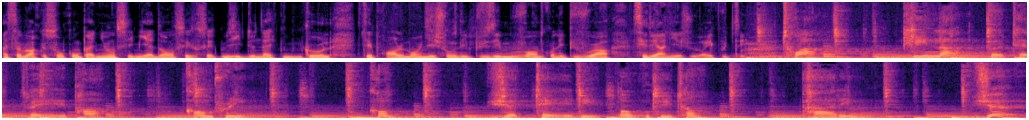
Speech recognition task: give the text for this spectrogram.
à savoir que son compagnon s'est mis à danser sur cette musique de Nat Cole. C'était probablement une des choses les plus émouvantes qu'on ait pu voir ces derniers jours. Écoutez. Toi qui n'as peut-être pas compris quand je t'ai dit en quittant Paris, je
